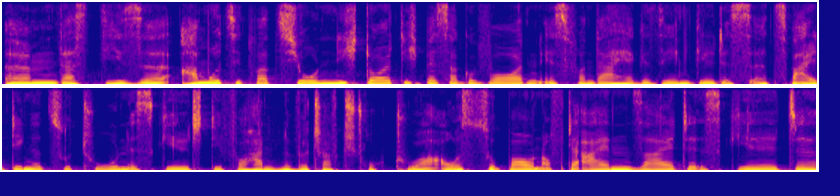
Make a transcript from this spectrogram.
ähm, dass diese Armutssituation nicht deutlich besser geworden ist. Von daher gesehen gilt es, äh, zwei Dinge zu tun. Es gilt, die vorhandene Wirtschaftsstruktur auszubauen auf der einen Seite. Es gilt, äh,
